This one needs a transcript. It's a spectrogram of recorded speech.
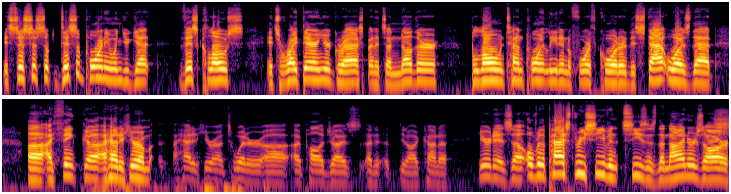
It's just, just disappointing when you get this close. It's right there in your grasp, and it's another blown 10 point lead in the fourth quarter. The stat was that uh, I think uh, I had it here. On, I had it here on Twitter. Uh, I apologize. I, you know, I kind of here it is. Uh, over the past three season, seasons, the Niners are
